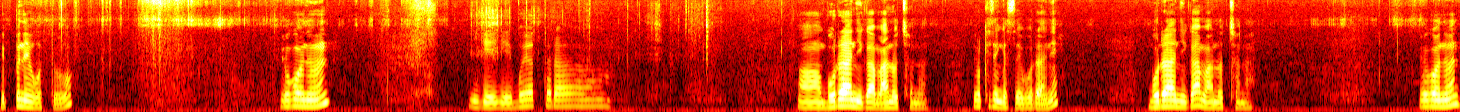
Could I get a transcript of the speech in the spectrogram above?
예쁘네 이것도. 요거는 이게 이게 뭐였더라? 아, 모라니가 15,000원. 이렇게 생겼어요, 모라니. 모라니가 15,000원. 이거는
